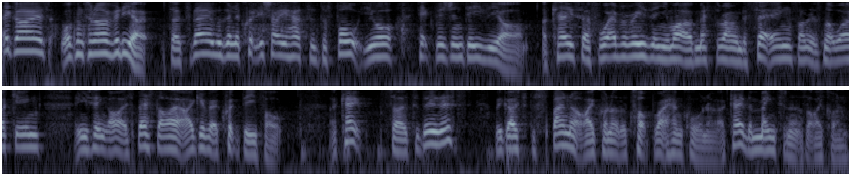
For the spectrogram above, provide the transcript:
Hey guys, welcome to another video. So today we're going to quickly show you how to default your Hikvision DVR. Okay, so for whatever reason you might have messed around with the settings, something's not working, and you think, oh, it's best I, I give it a quick default. Okay, so to do this, we go to the spanner icon at the top right hand corner, okay, the maintenance icon.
